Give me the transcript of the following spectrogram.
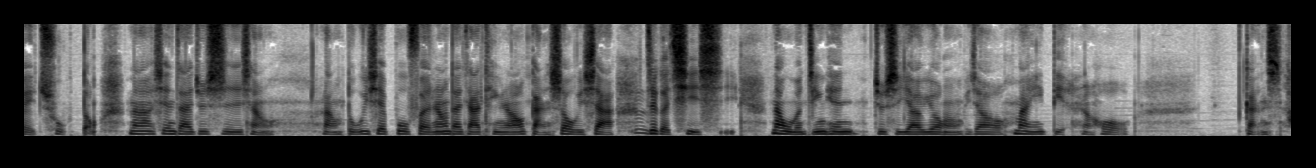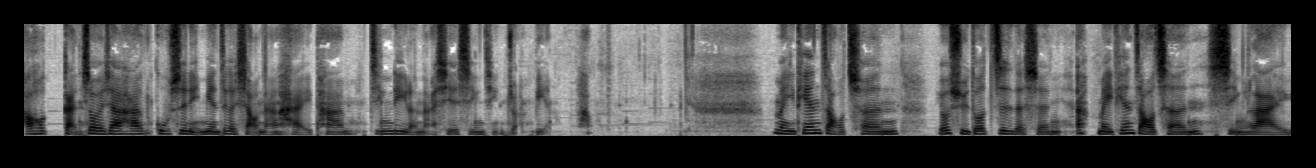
被触动。那现在就是想。朗读一些部分让大家听，然后感受一下这个气息。那我们今天就是要用比较慢一点，然后感好好感受一下他故事里面这个小男孩他经历了哪些心情转变。好，每天早晨有许多字的声音啊，每天早晨醒来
